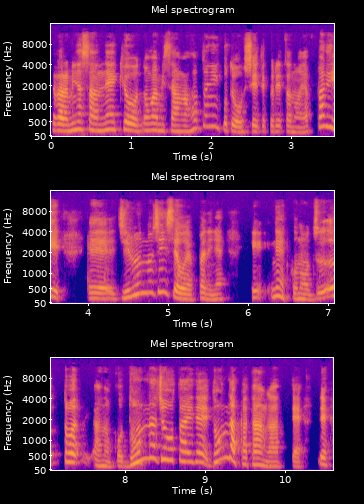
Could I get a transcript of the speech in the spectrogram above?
だから皆さんね、今日野上さんが本当にいいことを教えてくれたのは、やっぱり、えー自分の人生をやっぱりね、えねこのずっとあのこうどんな状態で、どんなパターンがあってで、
